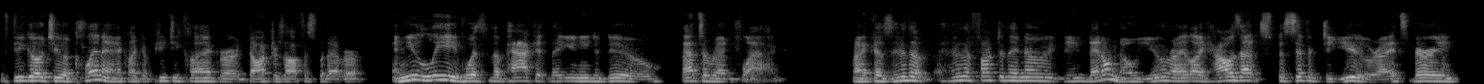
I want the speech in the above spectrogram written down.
if you go to a clinic like a pt clinic or a doctor's office whatever and you leave with the packet that you need to do that's a red flag right? Because who the who the fuck do they know? They don't know you right? Like how is that specific to you right? It's very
